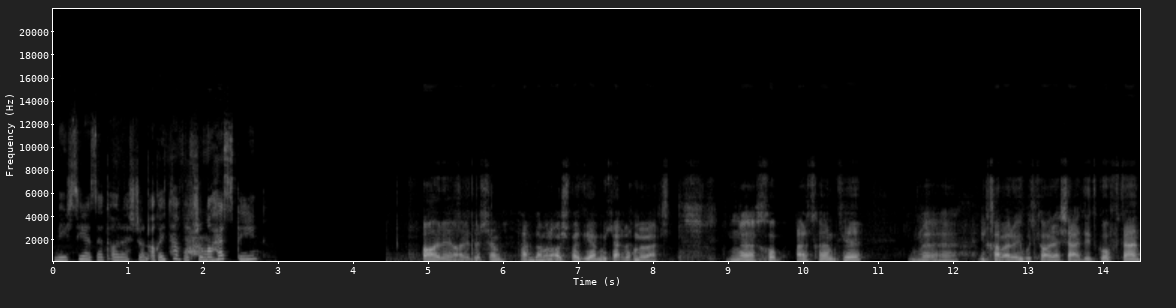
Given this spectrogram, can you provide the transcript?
مرسی ازت آرش جان. آقای تواف شما هستین؟ آره آره داشتم همزمان آشپزی هم می‌کردم ببخشید. خب ارز کنم که این خبرهایی بود که آرش عزیز گفتن.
